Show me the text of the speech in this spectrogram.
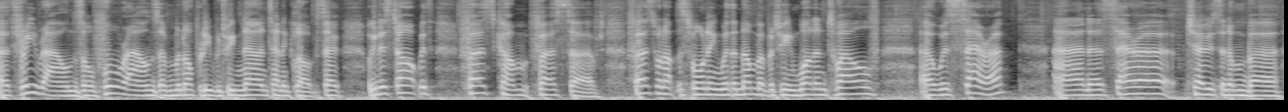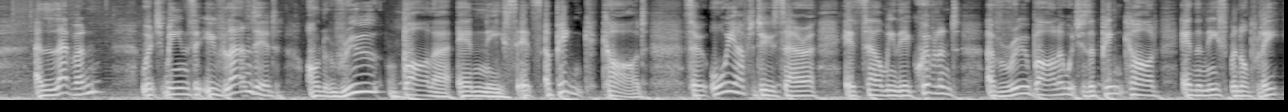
uh, three rounds or four rounds of Monopoly between now and 10 o'clock. So we're going to start with first come, first served. First one up this morning with a number between 1 and 12 uh, was Sarah. And uh, Sarah chose the number 11 which means that you've landed on Rue Barla in Nice. It's a pink card. So all you have to do, Sarah, is tell me the equivalent of Rue Barla, which is a pink card in the Nice Monopoly.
